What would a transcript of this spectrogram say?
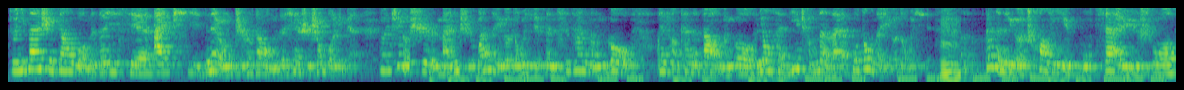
就一般是将我们的一些 IP 内容植入到我们的现实生活里面。因为这个是蛮直观的一个东西，粉丝他能够现场看得到，能够用很低成本来互动的一个东西。嗯，他的那个创意不在于说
